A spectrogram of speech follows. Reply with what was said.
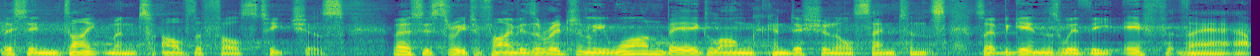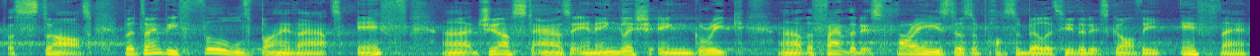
this indictment of the false teachers. Verses 3 to 5 is originally one big long conditional sentence. So it begins with the if there at the start. But don't be fooled by that if. Uh, just as in English, in Greek, uh, the fact that it's phrased as a possibility that it's got the if there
